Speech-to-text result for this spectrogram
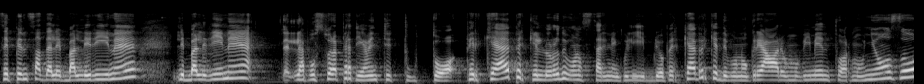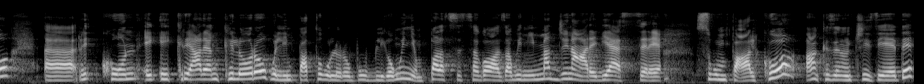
Se pensate alle ballerine, le ballerine la postura è praticamente tutto. Perché? Perché loro devono stare in equilibrio. Perché? Perché devono creare un movimento armonioso eh, con, e, e, creare anche loro quell'impatto con il loro pubblico. Quindi è un po' la stessa cosa. Quindi immaginare di essere su un palco, anche se non ci siete,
